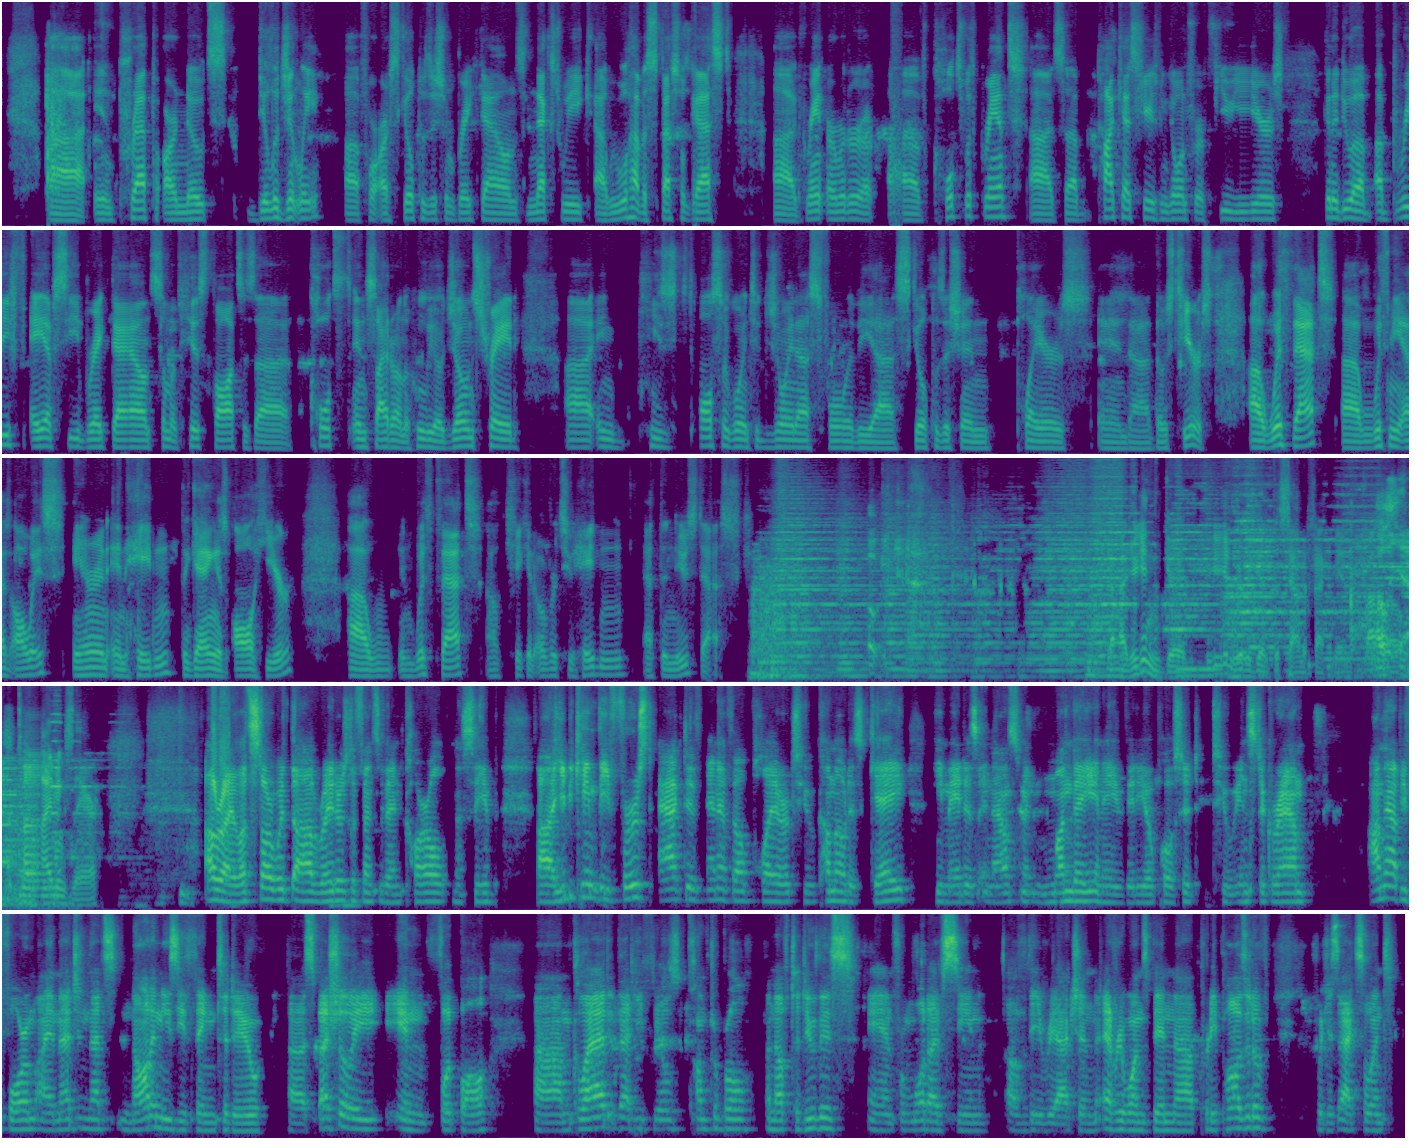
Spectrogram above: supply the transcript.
uh, and prep our notes diligently uh, for our skill position breakdowns next week. Uh, we will have a special guest, uh, Grant Ermitter of Colts with Grant. it's a podcast here. He's been going for a few years going to do a, a, brief AFC breakdown, some of his thoughts as a Colts insider on the Julio Jones trade. Uh, and he's also going to join us for the uh, skill position players and uh, those tiers. Uh, with that, uh, with me as always, Aaron and Hayden. The gang is all here. Uh, and with that, I'll kick it over to Hayden at the news desk. Oh, yeah. God, you're getting good. You're getting really good at the sound effect, man. Wow, oh, yeah. The timing's there. All right, let's start with uh, Raiders defensive end Carl Nassib. Uh, he became the first active NFL player to come out as gay. He made his announcement Monday in a video posted to Instagram. I'm happy for him. I imagine that's not an easy thing to do, uh, especially in football. I'm glad that he feels comfortable enough to do this. And from what I've seen of the reaction, everyone's been uh, pretty positive, which is excellent.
